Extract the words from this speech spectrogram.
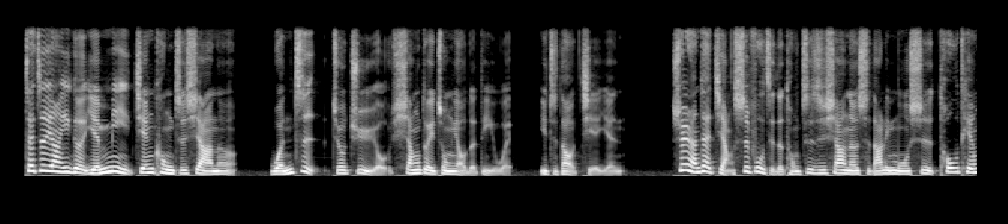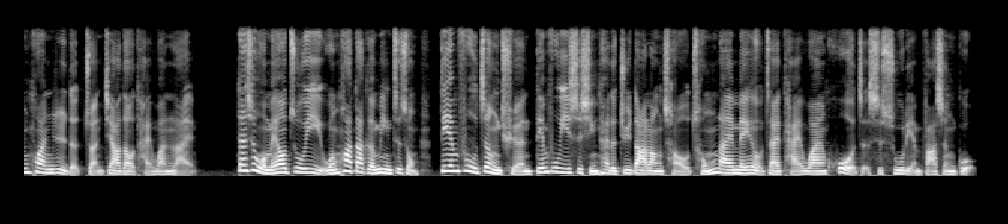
在这样一个严密监控之下呢，文字。就具有相对重要的地位，一直到解严。虽然在蒋氏父子的统治之下呢，史达林模式偷天换日的转嫁到台湾来，但是我们要注意，文化大革命这种颠覆政权、颠覆意识形态的巨大浪潮，从来没有在台湾或者是苏联发生过。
